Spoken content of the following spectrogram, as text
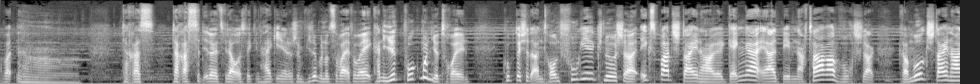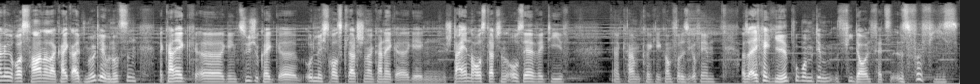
Aber, äh, Taras, da rastet ihr doch jetzt wieder aus, wegen den Hulk, den ihr da schon wieder benutzt, aber einfach, weil kann hier Pokémon hier trollen. Guckt euch das an. Trauen Fugil, Knirscher, X-Bad, Steinhagel, Gengar, Erdbeben, Nachtara, Wuchtschlag. Gramurk, Steinhagel, Rossana, da kann ich alt mögliche benutzen. Da kann ich äh, gegen Psycho kann ich, äh, Unlicht rausklatschen, da kann ich äh, gegen Stein rausklatschen, das ist auch sehr effektiv. Ja, kann, kann ich Kampf vor der aufnehmen. Also eigentlich kann ich hier Pokémon mit dem Vieh down fetzen. Das ist voll fies.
